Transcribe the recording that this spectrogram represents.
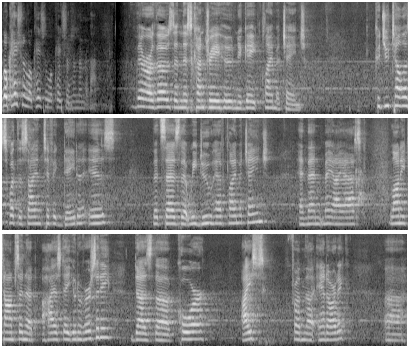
Location, location, location, remember that. There are those in this country who negate climate change. Could you tell us what the scientific data is that says that we do have climate change? And then may I ask Lonnie Thompson at Ohio State University, does the core ice from the Antarctic, uh,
